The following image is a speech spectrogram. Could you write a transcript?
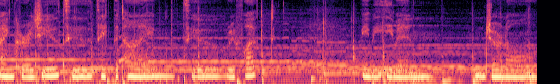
I encourage you to take the time to reflect, maybe even journal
